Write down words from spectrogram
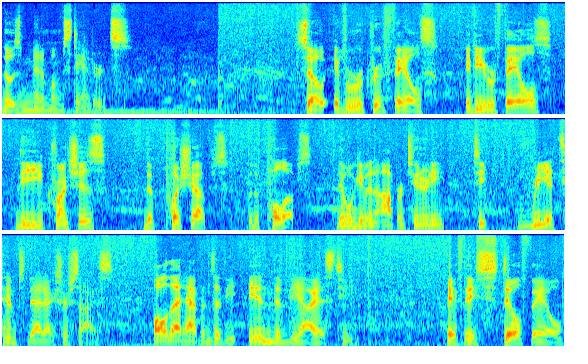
those minimum standards. So if a recruit fails, if he fails the crunches, the push-ups, or the pull-ups, they will give an opportunity to reattempt that exercise. All that happens at the end of the IST. If they still fail,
